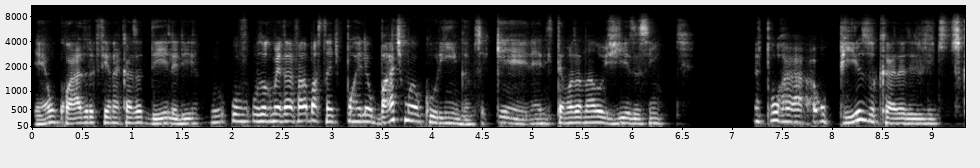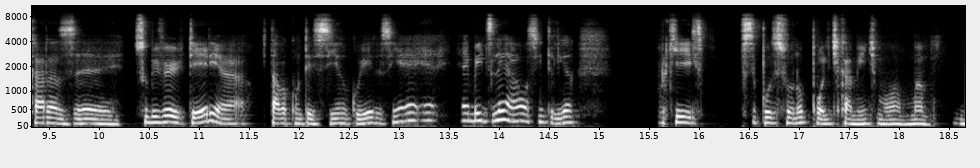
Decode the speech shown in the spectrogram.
É um quadro que tem na casa dele ali. O, o- o documentário fala bastante, porra, ele é o Batman ou é o Coringa? Não sei o quê, né? Ele tem umas analogias assim. Mas, porra, o peso, cara, dos caras é, subverterem a- o que tava acontecendo com ele, assim, é, é, é meio desleal, assim, tá ligado? Porque ele se posicionou politicamente uma, uma- um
